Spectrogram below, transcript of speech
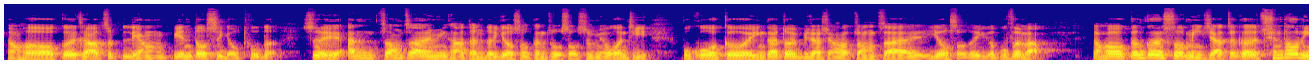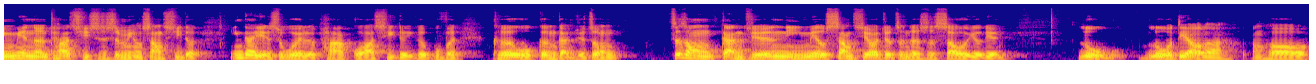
然后各位看到这两边都是有凸的。所以安装在密卡登的右手跟左手是没有问题，不过各位应该都会比较想要装在右手的一个部分吧。然后跟各位说明一下，这个拳头里面呢，它其实是没有上漆的，应该也是为了怕刮漆的一个部分。可我更感觉这种这种感觉，你没有上漆的话，就真的是稍微有点落落掉了。然后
